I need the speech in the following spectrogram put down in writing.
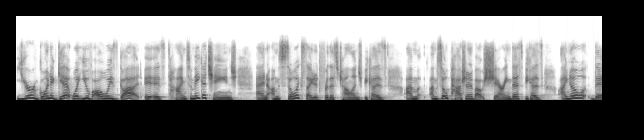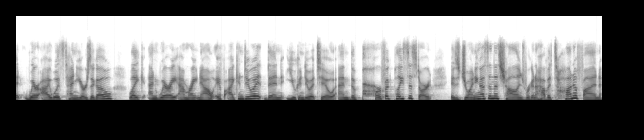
you're going to get what you've always got. It is time to make a change. And I'm so excited for this challenge because I'm I'm so passionate about sharing this because I know that where I was 10 years ago, like and where I am right now, if I can do it, then you can do it too. And the perfect place to start is joining us in this challenge. We're going to have a ton of fun.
